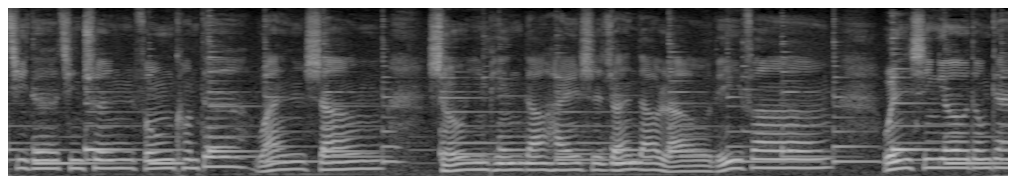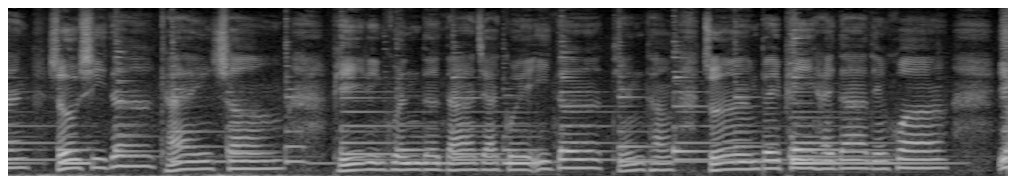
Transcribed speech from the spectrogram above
记得青春疯狂的晚上，收音频道还是转到老地方，温馨又动感，熟悉的开场，霹雳魂的大家诡异的天堂，准备屁孩打电话，一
